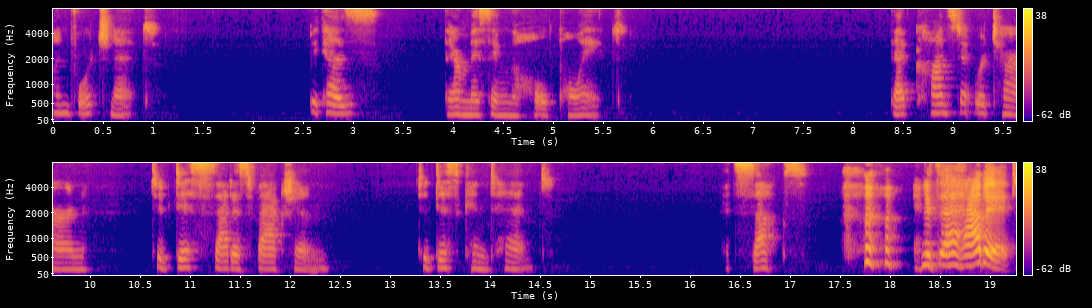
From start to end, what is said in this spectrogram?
unfortunate because they're missing the whole point. That constant return to dissatisfaction, to discontent. It sucks. and it's a habit.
